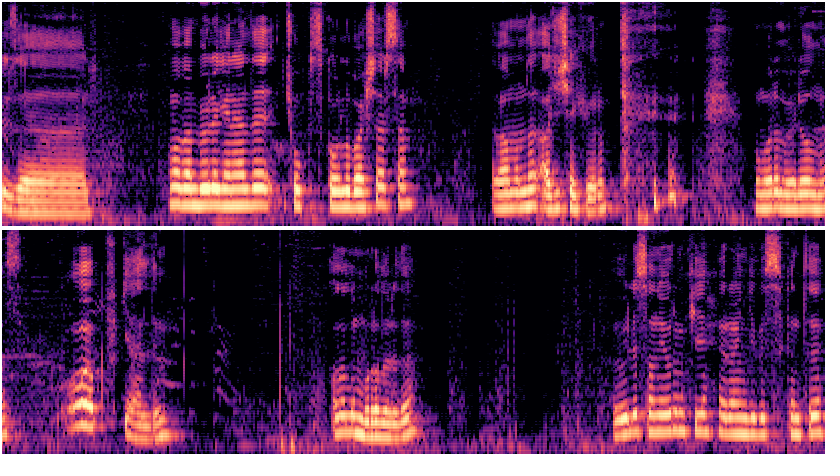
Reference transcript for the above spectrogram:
Güzel. Ama ben böyle genelde çok skorlu başlarsam devamında acı çekiyorum. Umarım öyle olmaz. Hop geldim. Alalım buraları da. Öyle sanıyorum ki herhangi bir sıkıntı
